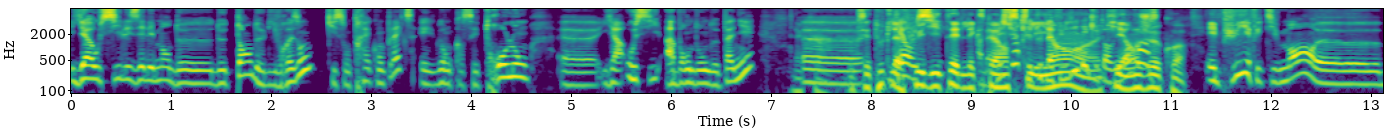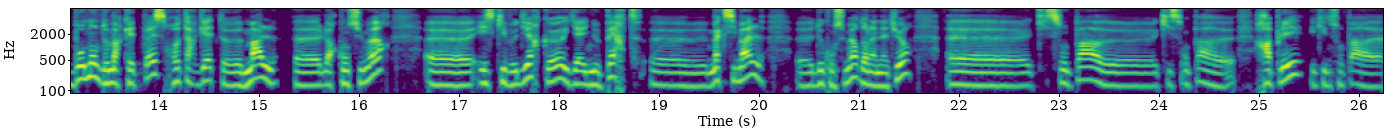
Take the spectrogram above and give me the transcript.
Il y a aussi les éléments de, de temps de livraison qui sont très complexes. Et donc, quand c'est trop long, euh, il y a aussi abandon de panier. Euh, Donc c'est toute la fluidité de Ah bah l'expérience client qui euh, est en qui est en cause. jeu, quoi. Et puis, effectivement, euh, bon nombre de marketplaces retargetent euh, mal euh, leurs consommateurs. Euh, et ce qui veut dire qu'il y a une perte euh, maximale euh, de consommateurs dans la nature qui ne sont pas, qui sont pas rappelés et qui ne sont pas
